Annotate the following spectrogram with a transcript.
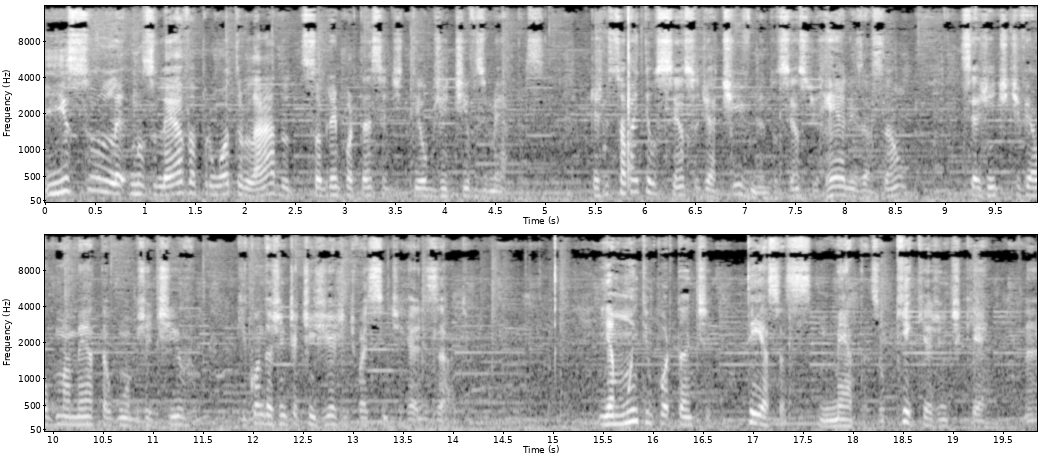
E isso nos leva para um outro lado sobre a importância de ter objetivos e metas. Porque a gente só vai ter o senso de achievement, o senso de realização, se a gente tiver alguma meta, algum objetivo, que quando a gente atingir a gente vai se sentir realizado. E é muito importante ter essas metas, o que, que a gente quer, né?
